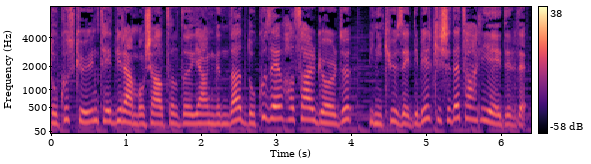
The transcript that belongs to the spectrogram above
9 köyün tedbiren boşaltıldığı yangında 9 ev hasar gördü, 1251 kişi de tahliye edildi.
